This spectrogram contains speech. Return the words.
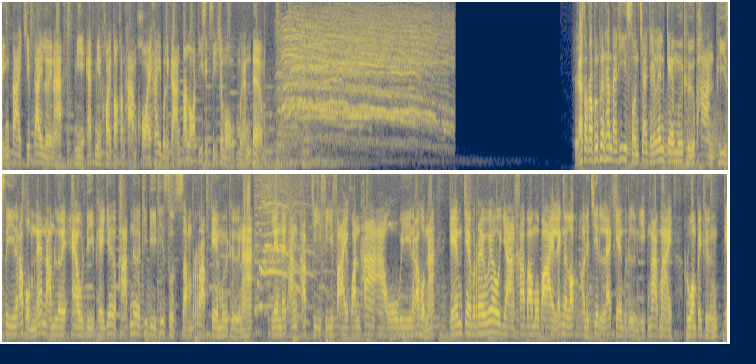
ลิงก์ใต้คลิปได้เลยนะฮะมีแอดมินคอยตอบคำถามคอยให้บริการตลอด 24 ชั่วโมงเหมือนเดิม และสำหรับเพื่อนๆท่านใดที่สนใจอยากจะเล่นเกมมือถือผ่าน PC นะครับผมแนะนำเลย LD Player Partner ที่ดีที่สุดสำหรับเกมมือถือนะฮะ เล่นได้ทั้ง PUBG Free Fire ควันท่า ROV นะครับผมนะ เกมเก็บเรเวลอย่างคาบาโมบาย l e g n a l o c Origin และเกมอื่นๆอีกมากมายรวมไปถึงเก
